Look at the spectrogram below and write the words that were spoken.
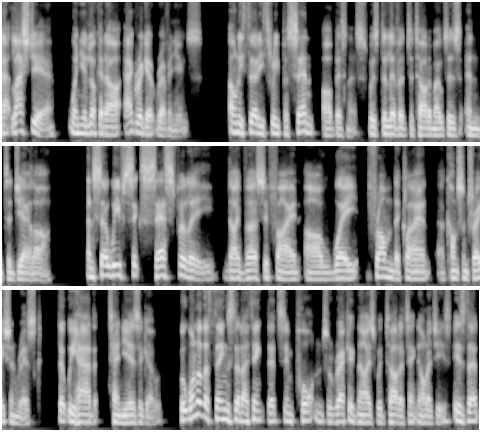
Uh, last year, when you look at our aggregate revenues, only 33% of business was delivered to Tata Motors and to JLR. And so we've successfully diversified our way from the client uh, concentration risk that we had 10 years ago. But one of the things that I think that's important to recognize with Tata Technologies is that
